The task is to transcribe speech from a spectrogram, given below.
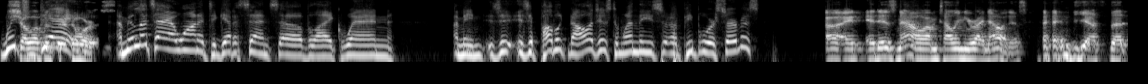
Which show up day? at their doors. I mean, let's say I wanted to get a sense of like when, I mean, is it is it public knowledge as to when these uh, people were serviced? Uh, it, it is now. I'm telling you right now, it is. and yes, that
